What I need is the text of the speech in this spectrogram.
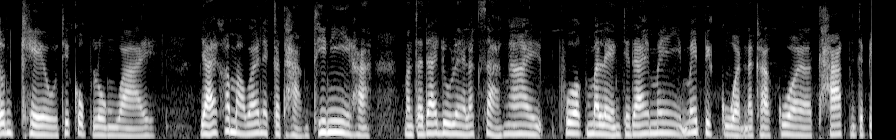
ต้นเคลที่กบลงไว้ ย้ายเข้ามาไว้ในกระถางที่นี่ค่ะ มันจะได้ดูแลรักษาง่าย พวกแมลงจะได้ไม่ไม่ไปกวนนะคะ กลัวทากมันจะไป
